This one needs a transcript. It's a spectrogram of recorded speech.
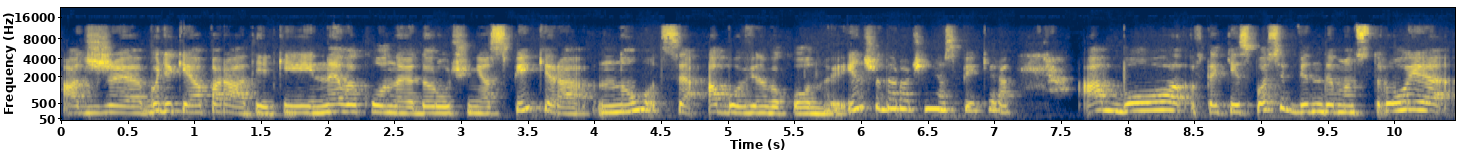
Адже будь-який апарат, який не виконує доручення спікера, ну це або він виконує інше доручення спікера, або в такий спосіб він демонструє е,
